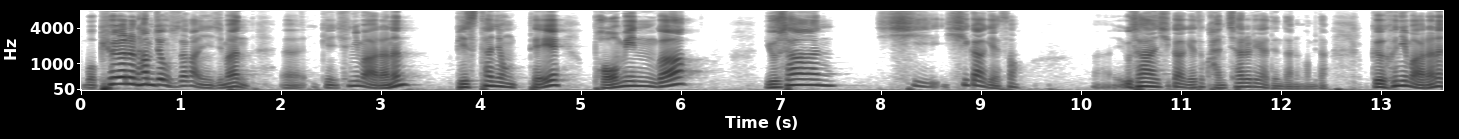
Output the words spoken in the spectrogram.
뭐 표현은 함정 수사가 아니지만 에, 이렇게 흔히 말하는 비슷한 형태의 범인과 유사한 시, 시각에서 아, 유사한 시각에서 관찰을 해야 된다는 겁니다. 그 흔히 말하는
